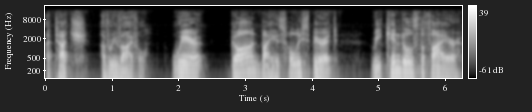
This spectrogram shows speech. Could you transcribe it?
a touch of revival where God, by His Holy Spirit, rekindles the fire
